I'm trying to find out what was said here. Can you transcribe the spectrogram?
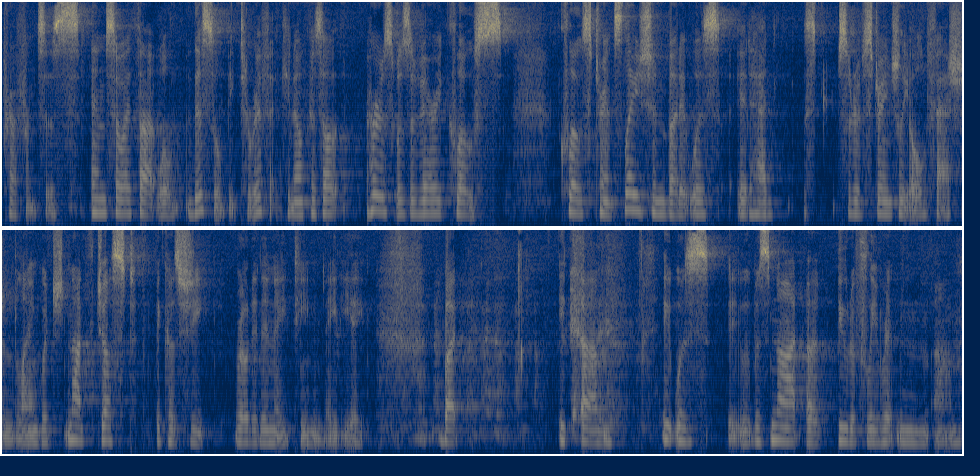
preferences. And so I thought, well, this will be terrific, you know, because hers was a very close, close translation, but it was, it had sort of strangely old-fashioned language, not just because she wrote it in 1888, but it, um, it was it was not a beautifully written um,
